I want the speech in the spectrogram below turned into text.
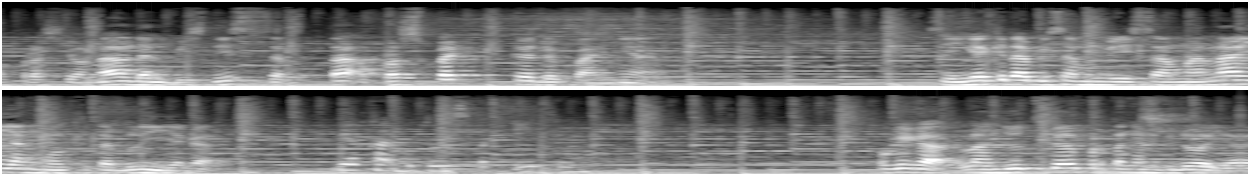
operasional, dan bisnis, serta prospek ke depannya. Sehingga kita bisa memilih saham mana yang mau kita beli ya kak? Ya kak, betul seperti itu. Oke kak, lanjut ke pertanyaan kedua ya.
